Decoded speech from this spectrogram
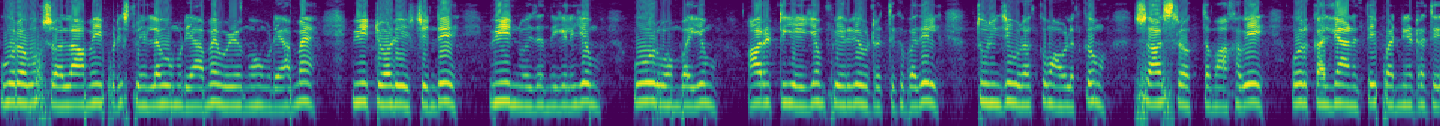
உறவும் சொல்லாமல் இப்படி மெல்லவும் முடியாமல் விழுங்கவும் முடியாமல் வீட்டோடு வச்சுண்டு வீண் வதந்திகளையும் ஊர் ஒம்பையும் அரட்டியையும் பெருக விடுறதுக்கு பதில் துணிஞ்சு உனக்கும் அவளுக்கும் சாஸ்திரோக்தமாகவே ஒரு கல்யாணத்தை பண்ணிடுறது.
